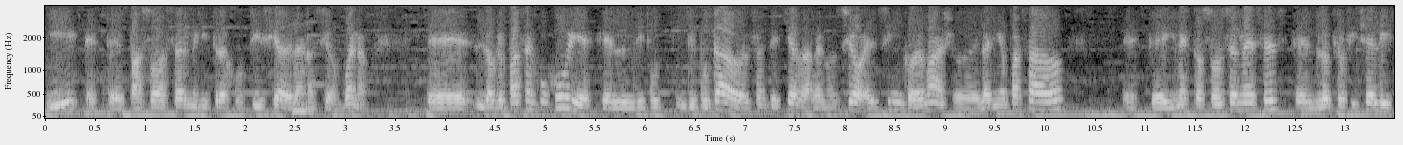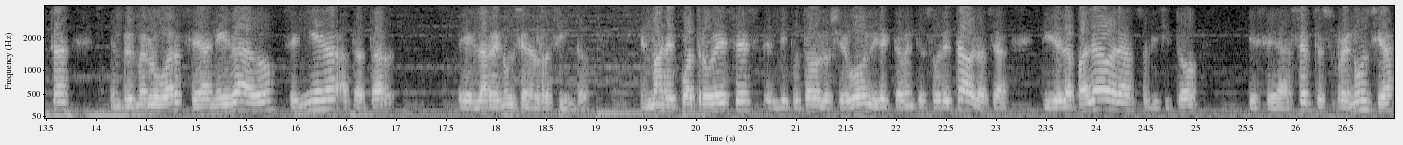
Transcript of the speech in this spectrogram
y este, pasó a ser ministro de Justicia de la Nación. Bueno, eh, lo que pasa en Jujuy es que el diputado del Frente Izquierda renunció el 5 de mayo del año pasado este, y en estos 11 meses el bloque oficialista, en primer lugar, se ha negado, se niega a tratar eh, la renuncia en el recinto. En más de cuatro veces el diputado lo llevó directamente sobre tabla, o sea, pidió la palabra, solicitó que se acepte su renuncia,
